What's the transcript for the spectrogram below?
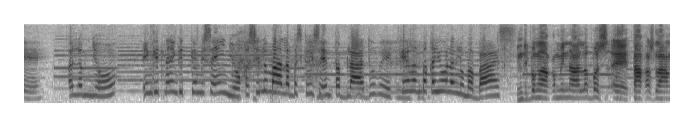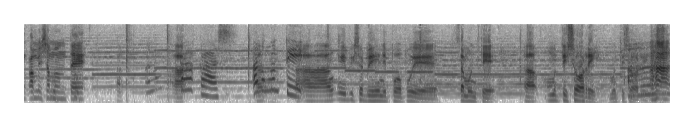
eh. Alam nyo, ingit na ingit kami sa inyo kasi lumalabas kayo sa entablado eh. Kailan ba kayo lang lumabas? Hindi pa nga kami nalabas eh. Takas lang kami sa munti. Anong Ah. takas? Anong munti? Ah, ang ibig sabihin ni Popoy eh, sa munti, ah, Montessori. Montessori. Ah,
